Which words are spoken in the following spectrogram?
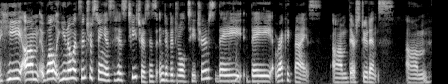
He um well, you know what's interesting is his teachers, his individual teachers, they mm-hmm. they recognize um, their students' um,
